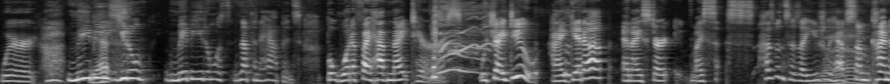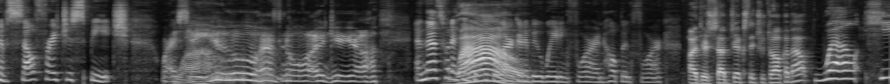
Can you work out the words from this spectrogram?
where maybe Yes. you don't maybe you don't nothing happens but what if i have night terrors which i do i get up and i start my s- husband says i usually have some kind of self-righteous speech where i say you have no idea and that's what i think the people are going to be waiting for and hoping for Are there subjects that you talk about? well, he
